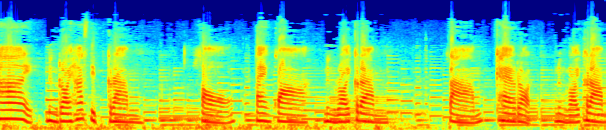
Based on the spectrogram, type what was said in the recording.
ช่าย 150 กรัม 2. แตงกวา 100 กรัม 3. แครอท 100 กรัม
